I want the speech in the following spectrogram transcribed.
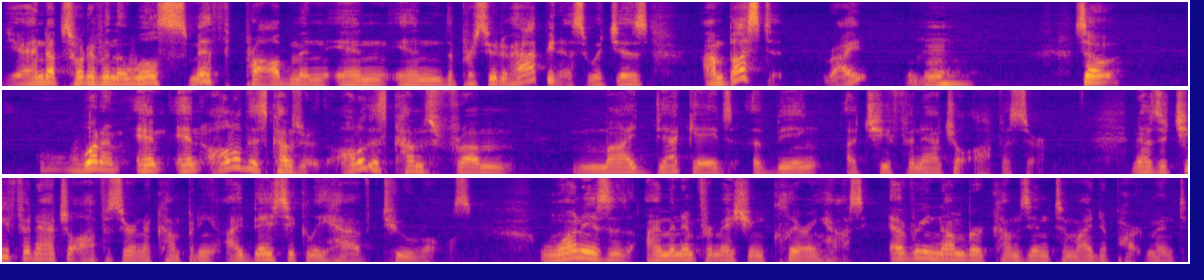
you end up sort of in the Will Smith problem in in in the pursuit of happiness, which is I'm busted, right? Mm-hmm. So what I'm and, and all of this comes all of this comes from my decades of being a chief financial officer. Now, as a chief financial officer in a company, I basically have two roles. One is, is I'm an information clearinghouse. Every number comes into my department.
